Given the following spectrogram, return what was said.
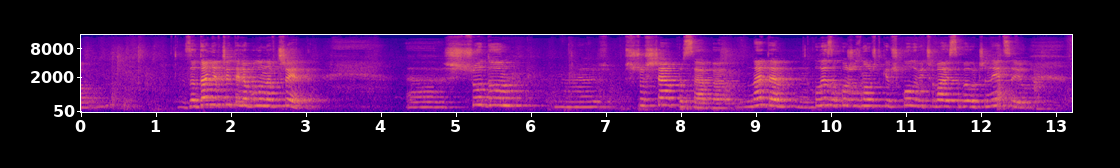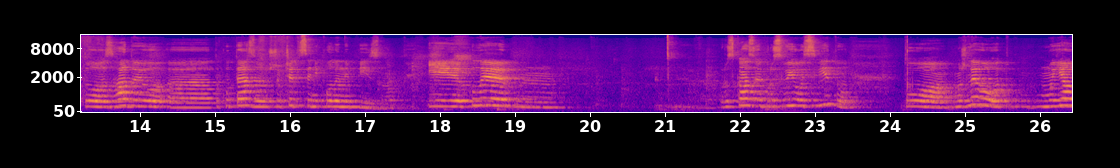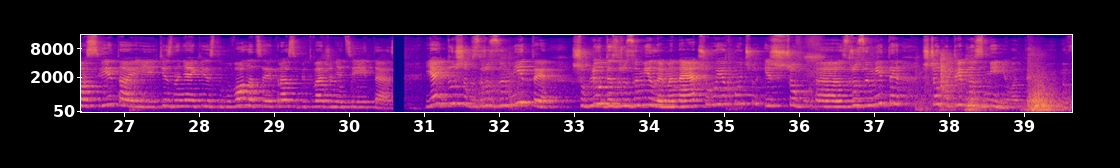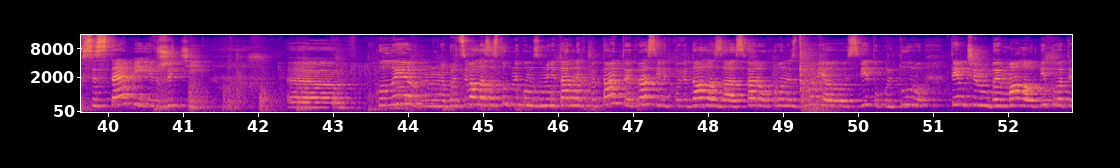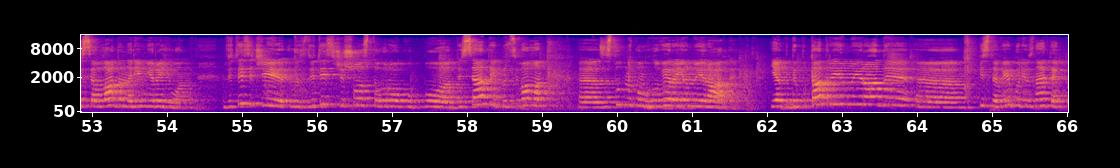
Завдання вчителя було навчити. Е, Щодо що ще про себе, знаєте, коли заходжу знову ж таки в школу, відчуваю себе ученицею, то згадую е, таку тезу, що вчитися ніколи не пізно. І коли розказую про свою освіту, то можливо, от моя освіта і ті знання, які я здобувала, це якраз підтвердження цієї тези. Я йду, щоб зрозуміти, щоб люди зрозуміли мене, чого я хочу, і щоб е, зрозуміти, що потрібно змінювати в системі і в житті. Е, коли працювала заступником з гуманітарних питань, то якраз і відповідала за сферу охорони здоров'я, освіту, культуру, тим, чим би мала опікуватися влада на рівні району. 2000, з 2006 року по 2010 працювала заступником голови районної ради. Як депутат районної ради, е, після виборів, знаєте,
